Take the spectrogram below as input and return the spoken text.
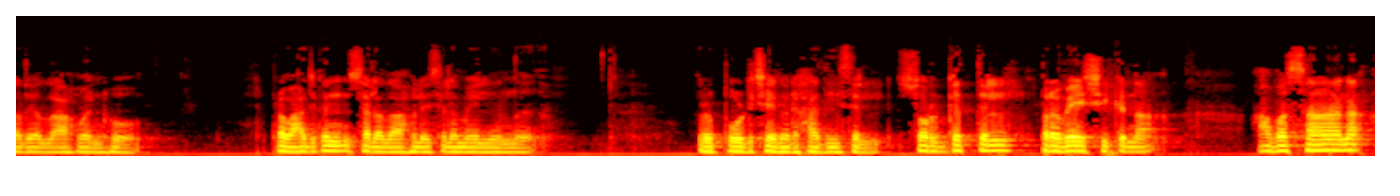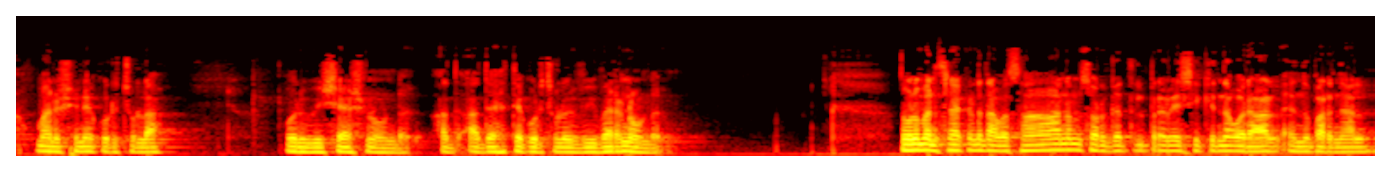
റതി അള്ളാഹു അൻഹു പ്രവാചകൻ സലല്ലാഹു അലൈഹി സ്വലമയിൽ നിന്ന് റിപ്പോർട്ട് ചെയ്യുന്ന ഒരു ഹദീസിൽ സ്വർഗത്തിൽ പ്രവേശിക്കുന്ന അവസാന മനുഷ്യനെക്കുറിച്ചുള്ള ഒരു വിശേഷണമുണ്ട്. അത് അദ്ദേഹത്തെക്കുറിച്ചുള്ള ഒരു വിവരണമുണ്ട്. നമ്മൾ മനസ്സിലാക്കേണ്ടത് അവസാനം സ്വർഗത്തിൽ പ്രവേശിക്കുന്ന ഒരാൾ എന്ന് പറഞ്ഞാൽ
